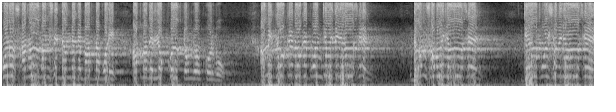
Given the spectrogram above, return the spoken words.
কোন সাধারণ মানুষের কাছে অনুরোধ করব। আমি ব্লকে ব্লকে পঞ্চায়েতে যারা আছেন, গ্রাম সভায় যারা আছেন, জেলা পরিষদে যারা আছেন,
